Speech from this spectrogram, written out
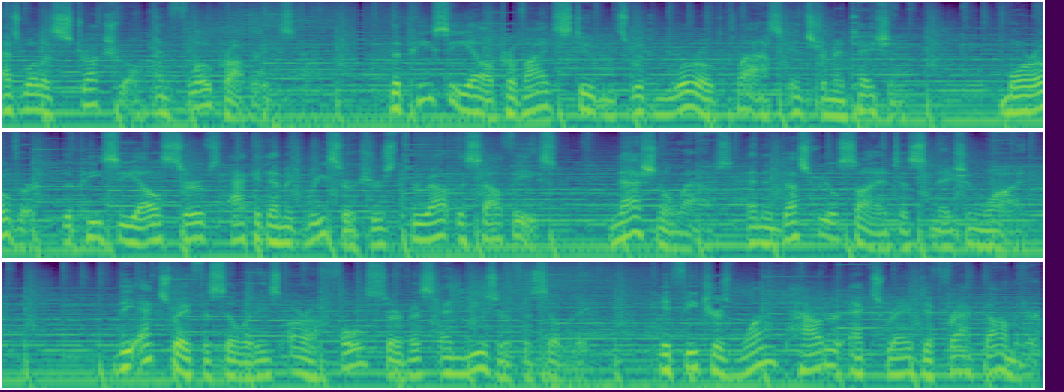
as well as structural and flow properties. The PCL provides students with world-class instrumentation. Moreover, the PCL serves academic researchers throughout the Southeast, national labs, and industrial scientists nationwide. The X-ray facilities are a full-service and user facility. It features one powder X-ray diffractometer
